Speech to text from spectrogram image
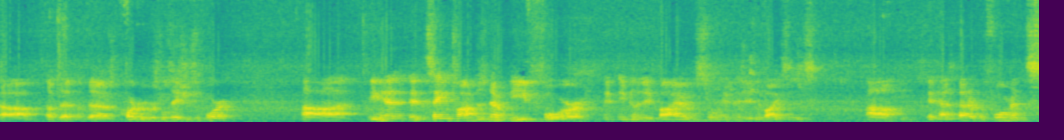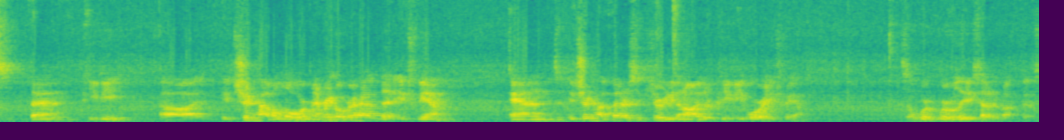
uh, of, the, of the hardware virtualization support, uh, and yet, at the same time, there's no need for an emulated BIOS or emulated devices. Um, it has better performance than PV. Uh, it should have a lower memory overhead than HVM. And it should have better security than either PV or HVM. So we're, we're really excited about this.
